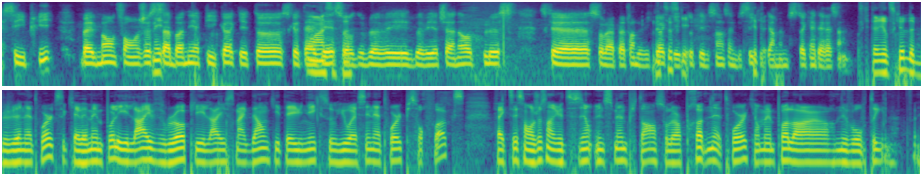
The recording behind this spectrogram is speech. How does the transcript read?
ses prix. Ben, le monde font juste Mais- s'abonner à Peacock et tout ce que tu avais sur. WWE Channel plus que sur la plateforme de et qui est- toutes les licences NBC qui qui est est- quand même du stock intéressant. ce qui était ridicule de WWE Network, c'est qu'il n'y avait même pas les live Raw et les live SmackDown qui étaient uniques sur USA Network puis sur Fox. Fait que, ils sont juste en rediffusion une semaine plus tard sur leur propre network. Ils n'ont même pas leur nouveauté. là, tu sais.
